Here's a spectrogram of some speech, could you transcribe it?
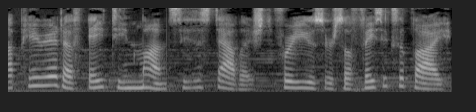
A period of 18 months is established for users of basic supply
